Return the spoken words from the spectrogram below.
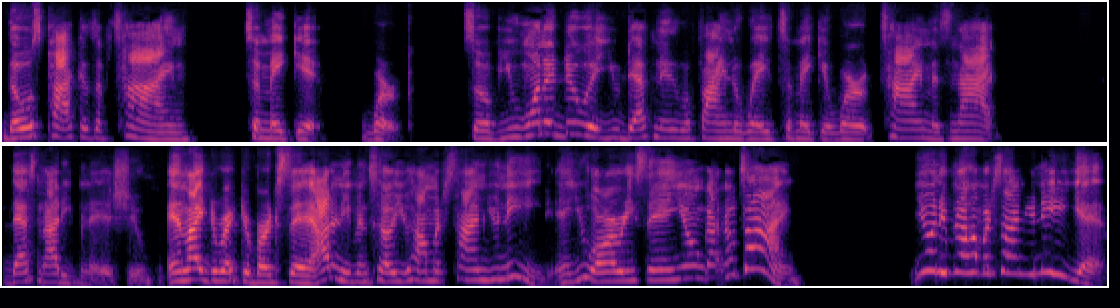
those pockets of time to make it work. So if you want to do it, you definitely will find a way to make it work. Time is not, that's not even an issue. And like Director Burke said, I didn't even tell you how much time you need. And you already saying you don't got no time. You don't even know how much time you need yet.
